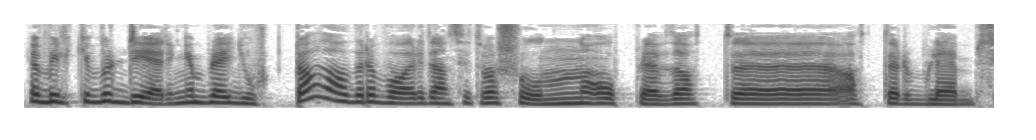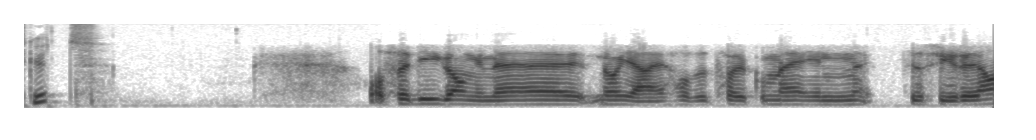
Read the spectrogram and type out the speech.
Ja, hvilke vurderinger ble gjort da, da dere var i den situasjonen og opplevde at, uh, at dere ble skutt? Altså De gangene når jeg hadde Taiko med inn til Syria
